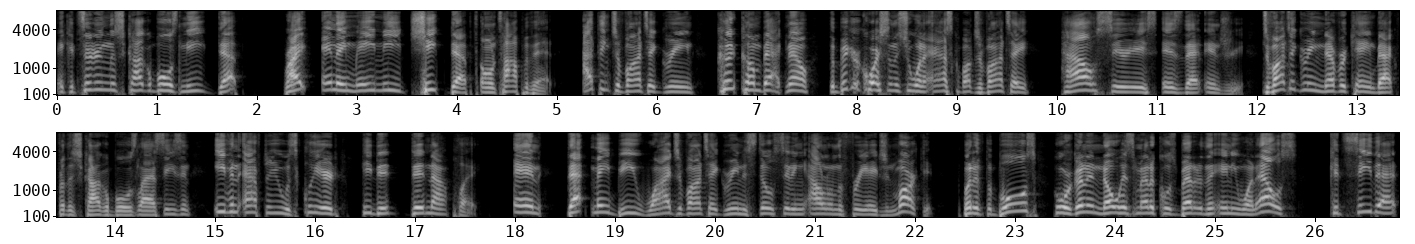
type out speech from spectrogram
And considering the Chicago Bulls need depth, right? And they may need cheap depth on top of that. I think Javonte Green could come back. Now, the bigger question that you want to ask about Javonte how serious is that injury? Javonte Green never came back for the Chicago Bulls last season. Even after he was cleared, he did did not play. And that may be why Javonte Green is still sitting out on the free agent market. But if the Bulls, who are going to know his medicals better than anyone else, could see that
